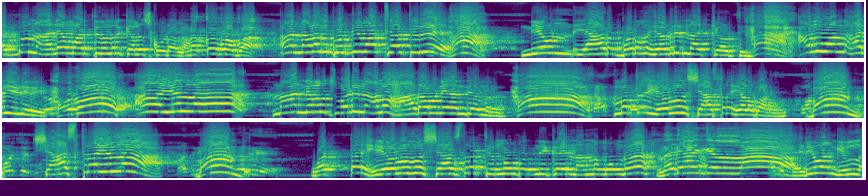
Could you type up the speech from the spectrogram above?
ಎಡ್ಡು ನಾನೇ ಮಾಡ್ತೀನಿ ಅಂದ್ರೆ ಕೆಲಸ ಕೊಡಲ್ಲ. ನಕ್ಕೋ ಬಾಬಾ. ಆ ನನಗ ಬುದ್ಧಿ ಮಾತು ಹೇಳ್ತೀರಿ? ಹಾ. ನೀವು ಯಾರು ಬಡದು ಹೇಳ್ರಿ ನಾ ಕೇಳ್ತೀನಿ. ಹಾ. ಅದು ಒಂದು ಹಾದಿ ಹಿಡೀರಿ. ಹೌದು. ಆ ಇಲ್ಲ. ನಾನ್ ನಿಮ್ಮ ಜೋಡಿ ನಾನು ಹಾಡವನೇ ಅಂದೆ ಅಂದ್ರ. ಹಾ! ಮತ್ತೆ ಹೇಳು ಶಾಸ್ತ್ರ ಹೇಳಬಾರ್ದು. ಬಂದ್! ಶಾಸ್ತ್ರ ಇಲ್ಲ. ಬಂದ್! ಒಟ್ಟ ಹೇಳುದು ಶಾಸ್ತ್ರ ತಿನ್ನು ಬದ್ನಿಕಾಯಿ ನನ್ನ ಮುಂದ ನಡೆಯಂಗಿಲ್ಲ! ನಡೆಯುವಂಗಿಲ್ಲ.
